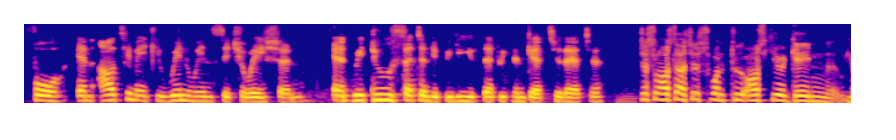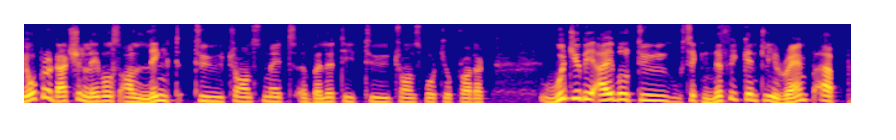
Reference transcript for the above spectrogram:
for an ultimately win win situation. And we do certainly believe that we can get to that. Just lastly, I just want to ask you again your production levels are linked to Transnet's ability to transport your product would you be able to significantly ramp up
